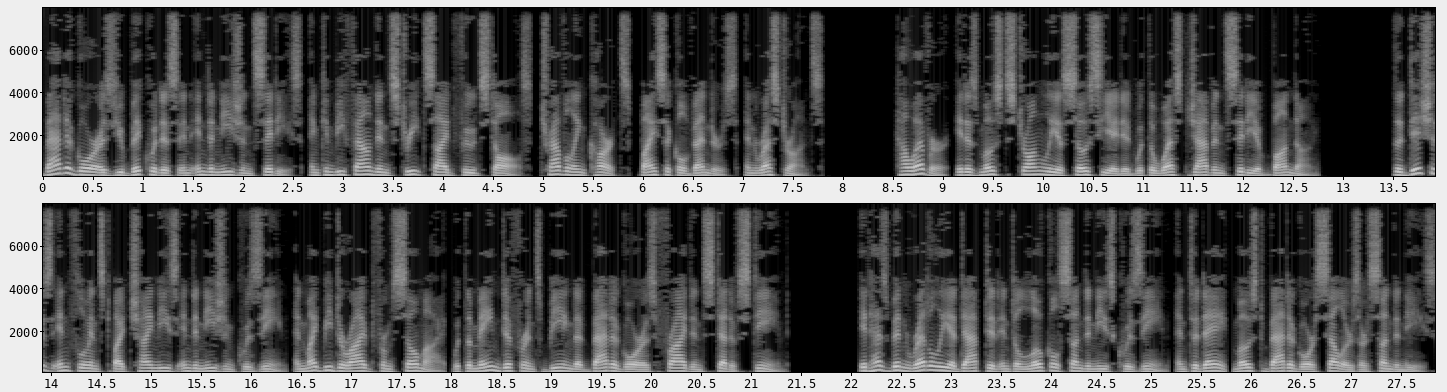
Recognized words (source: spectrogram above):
Batagor is ubiquitous in Indonesian cities, and can be found in street-side food stalls, traveling carts, bicycle vendors, and restaurants. However, it is most strongly associated with the West Javan city of Bandung. The dish is influenced by Chinese Indonesian cuisine, and might be derived from siomay, with the main difference being that batagor is fried instead of steamed. It has been readily adapted into local Sundanese cuisine, and today, most batagor sellers are Sundanese.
